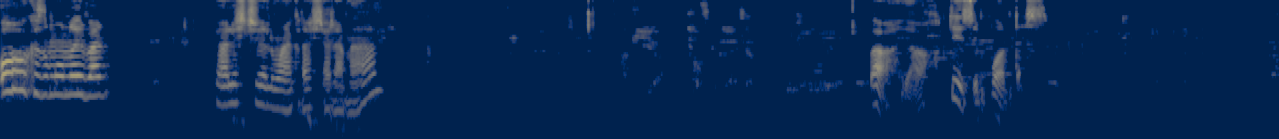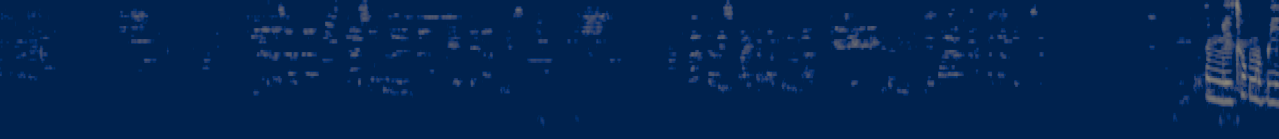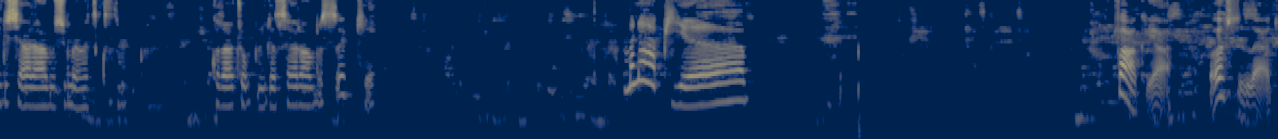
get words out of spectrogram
Oh kızım onları ben yerleştirelim arkadaşlar hemen. Ah ya, dizim bondes. Anne çok mu bilgisayar almışım? Evet kızım. O kadar çok bilgisayar almışsın ki. Ama ne yapayım? Fuck ya. Hoşçakalın.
